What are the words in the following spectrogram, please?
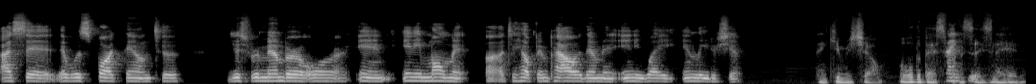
I said that would spark them to just remember or in any moment uh, to help empower them in any way in leadership. Thank you, Michelle. All the best Thank for the you. season ahead.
